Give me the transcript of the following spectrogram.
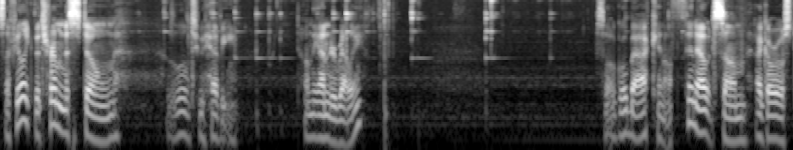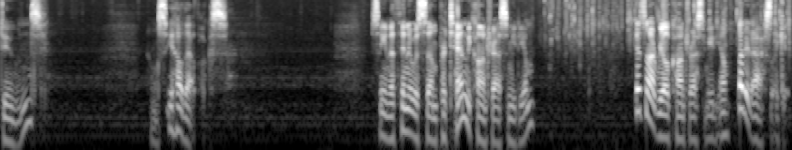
So I feel like the Terminus stone is a little too heavy on the underbelly. So I'll go back and I'll thin out some Aggaros dunes. And we'll see how that looks. So I'm going to thin it with some pretend contrast medium. It's not real contrast medium, but it acts like it.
